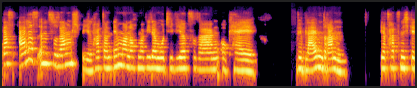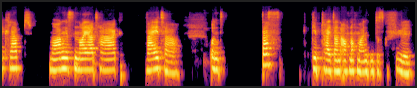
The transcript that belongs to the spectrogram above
Das alles im Zusammenspiel hat dann immer noch mal wieder motiviert zu sagen, okay, wir bleiben dran jetzt hat es nicht geklappt, morgen ist ein neuer Tag, weiter. Und das gibt halt dann auch nochmal ein gutes Gefühl.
